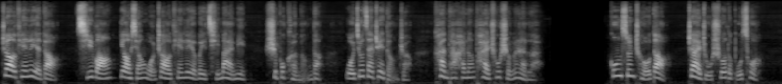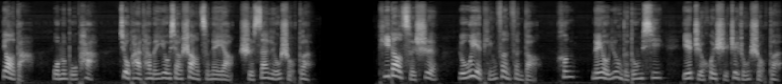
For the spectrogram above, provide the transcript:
赵天烈道：“齐王要想我赵天烈为其卖命是不可能的，我就在这等着，看他还能派出什么人来。”公孙仇道：“寨主说的不错，要打我们不怕，就怕他们又像上次那样使三流手段。”提到此事，卢也平愤愤道：“哼，没有用的东西，也只会使这种手段。”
